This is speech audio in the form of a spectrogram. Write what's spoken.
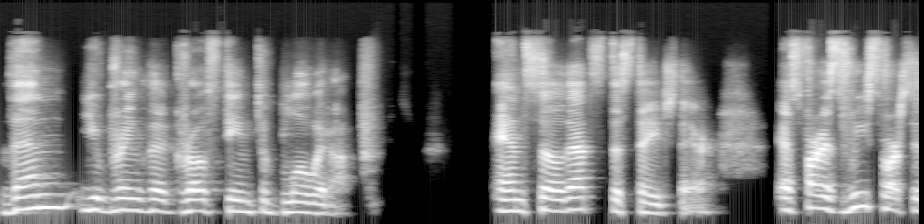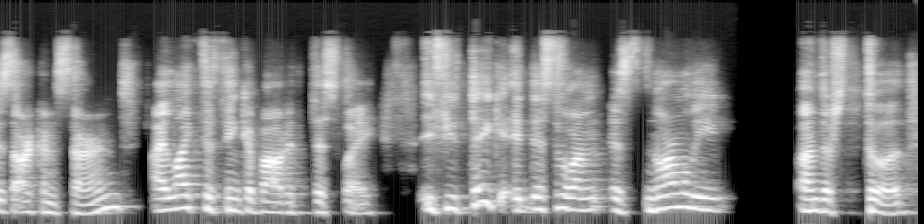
then you bring the growth team to blow it up. And so that's the stage there. As far as resources are concerned, I like to think about it this way. If you take it, this one is normally understood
